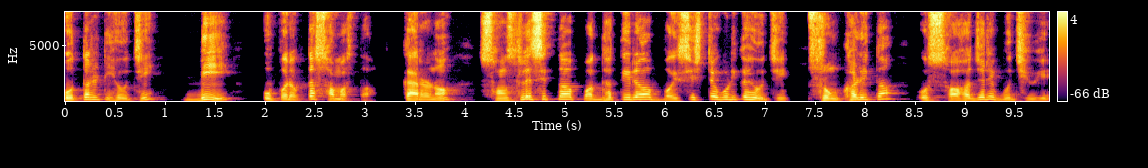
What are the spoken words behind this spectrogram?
ଉତ୍ତରଟି ହେଉଛି ଡି ଉପରୋକ୍ତ ସମସ୍ତ। କାରଣ ସଂଶ୍ଳେଷିତ ପଦ୍ଧତିର ବୈଶିଷ୍ଟ୍ୟ ଗୁଡ଼ିକ ହେଉଛି ଶୃଙ୍ଖଳିତ ଓ ସହଜରେ ବୁଝି ହୁଏ।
